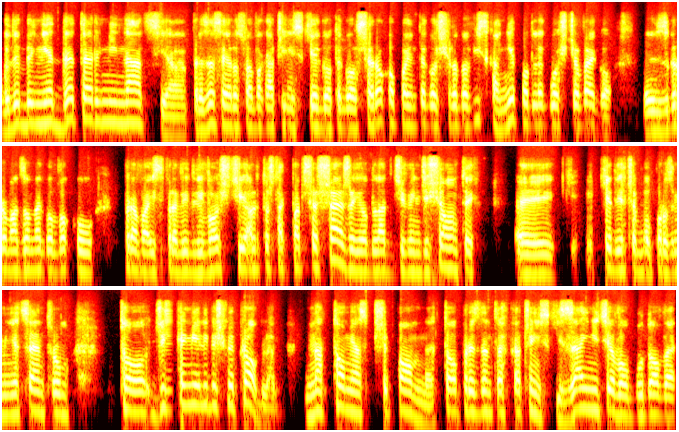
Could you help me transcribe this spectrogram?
Gdyby nie determinacja prezesa Jarosława Kaczyńskiego, tego szeroko pojętego środowiska niepodległościowego y, zgromadzonego wokół Prawa i Sprawiedliwości, ale też tak patrzę szerzej od lat 90., y, kiedy jeszcze było porozumienie centrum, to dzisiaj mielibyśmy problem. Natomiast przypomnę, to prezydent Lech Kaczyński zainicjował budowę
